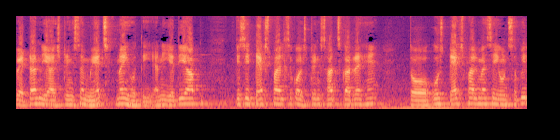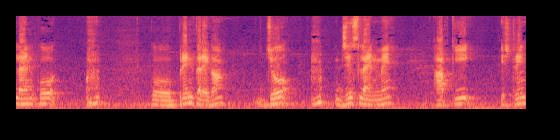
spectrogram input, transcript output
पैटर्न या स्ट्रिंग से मैच नहीं होती। यानी यदि आप किसी टेक्स्ट फ़ाइल से कोई स्ट्रिंग सर्च कर रहे हैं तो उस टेक्स्ट फ़ाइल में से उन सभी लाइन को को प्रिंट करेगा जो जिस लाइन में आपकी स्ट्रिंग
